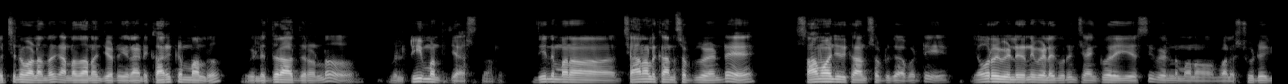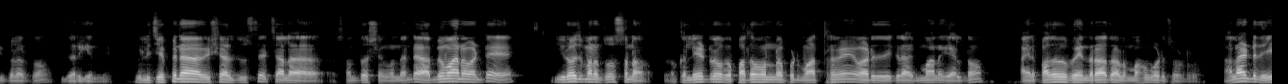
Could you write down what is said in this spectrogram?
వచ్చిన వాళ్ళందరికీ అన్నదానం చేయడం ఇలాంటి కార్యక్రమాలు వీళ్ళిద్దరు ఆధ్వర్యంలో వీళ్ళు టీం అంతా చేస్తున్నారు. దీన్ని మన ఛానల్ కాన్సెప్ట్ కూడా అంటే సామాజిక కాన్సెప్ట్ కాబట్టి ఎవరు వీళ్ళని వీళ్ళ గురించి ఎంక్వైరీ చేసి వీళ్ళని మనం వాళ్ళ స్టూడియోకి పిలవడం జరిగింది. వీళ్ళు చెప్పిన విషయాలు చూస్తే చాలా సంతోషంగా ఉంది అంటే అభిమానం అంటే ఈ రోజు మనం చూస్తున్నాం ఒక లీడర్ ఒక పదవి ఉన్నప్పుడు మాత్రమే వాడి దగ్గర అభిమానంగా వెళ్ళడం ఆయన పదవి పోయిన తర్వాత వాళ్ళ మొహం కూడా చూడరు. అలాంటిది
